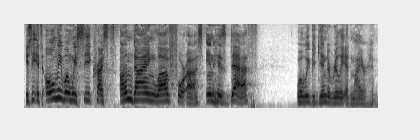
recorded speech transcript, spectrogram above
You see, it's only when we see Christ's undying love for us in his death will we begin to really admire him.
